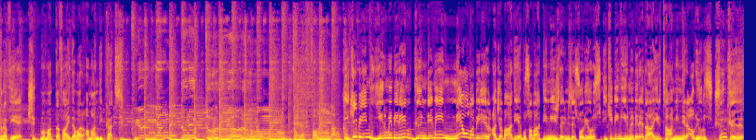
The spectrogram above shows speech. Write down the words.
Trafiğe çıkmamakta fayda var aman dikkat. yörüngende 2021'in gündemi ne olabilir acaba diye bu sabah dinleyicilerimize soruyoruz. 2021'e dair tahminleri alıyoruz. Çünkü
